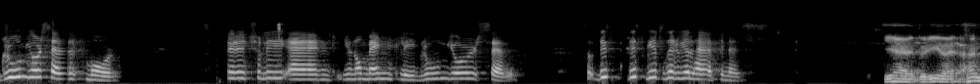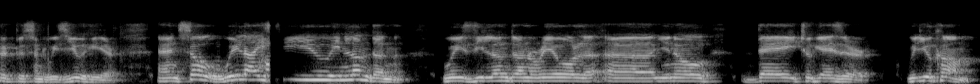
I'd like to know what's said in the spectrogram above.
groom yourself more spiritually and you know mentally. Groom yourself. So this this gives the real happiness. Yeah I agree 100% with you here. And so will i see you in london with the london real uh, you know day together? Will you come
